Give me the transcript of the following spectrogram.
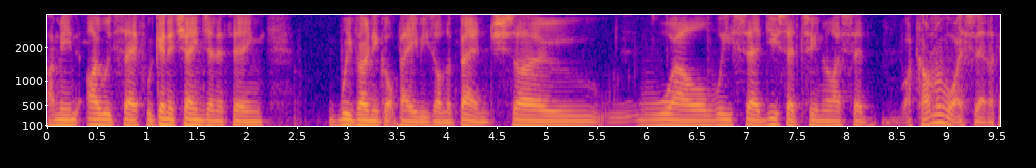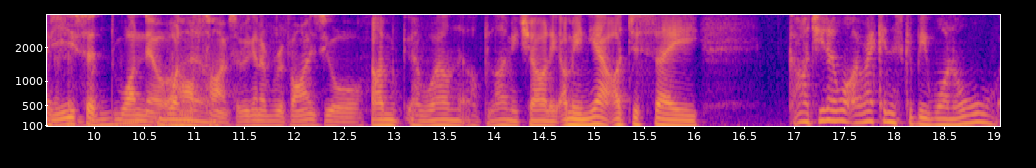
I mean, I would say if we're going to change anything, we've only got babies on the bench. So, well, we said you said two 0 I said I can't remember what I said. I think I You said one 0 at 1-0. half time, so we're going to revise your. I'm uh, well. No, oh, blimey, Charlie. I mean, yeah. I'd just say, God, you know what? I reckon this could be one all.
